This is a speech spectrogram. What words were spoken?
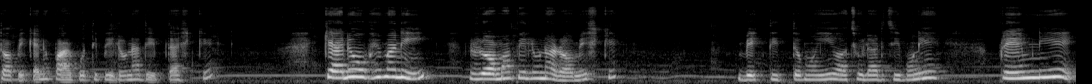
তবে কেন পার্বতী পেল না দেবদাসকে? কেন অভিমানী? রমা পেল না রমেশকে। ব্যক্তিত্বময়ী অচলার জীবনে প্রেম নিয়ে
